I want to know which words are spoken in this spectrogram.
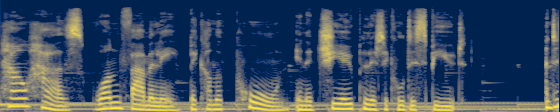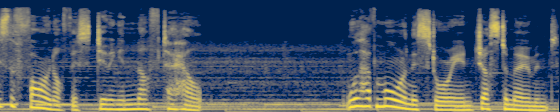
How has one family become a pawn in a geopolitical dispute? And is the Foreign Office doing enough to help? We'll have more on this story in just a moment.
